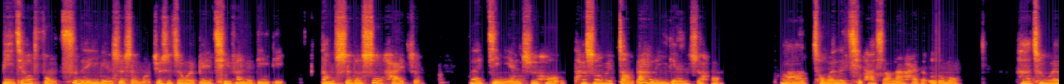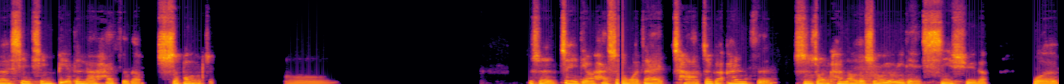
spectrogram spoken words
比较讽刺的一点是什么？就是这位被侵犯的弟弟，当时的受害者，在几年之后，他稍微长大了一点之后，他成为了其他小男孩的噩梦，他成为了性侵别的男孩子的施暴者。哦。就是这一点，还是我在查这个案子之中看到的时候有一点唏嘘的，我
